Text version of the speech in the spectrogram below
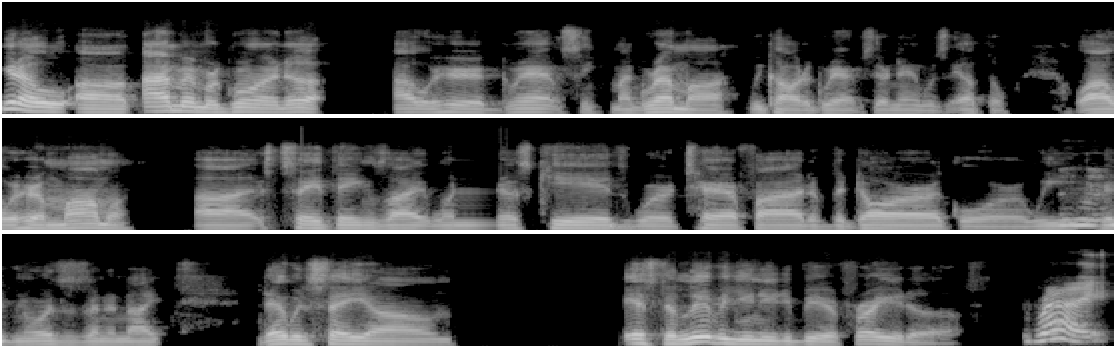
You know, uh, I remember growing up, I would hear Grampsy, my grandma, we called her Gramps. Her name was Ethel. Or I would hear Mama uh, say things like when us kids were terrified of the dark or we Mhm. heard noises in the night, they would say, um, "It's the living you need to be afraid of." Right.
